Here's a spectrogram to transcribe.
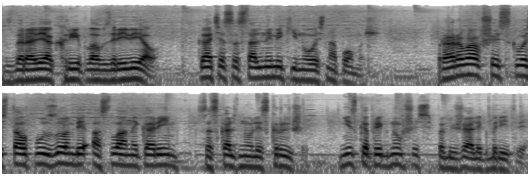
Здоровяк хрипло взревел. Катя с остальными кинулась на помощь. Прорвавшись сквозь толпу зомби, Аслан и Карим соскользнули с крыши. Низко пригнувшись, побежали к бритве.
